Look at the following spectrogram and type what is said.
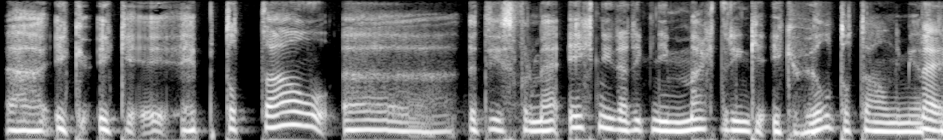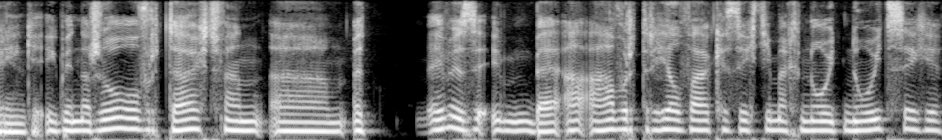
Eh, ik, ik eh, heb totaal. eh, het is voor mij echt niet dat ik niet mag drinken. Ik wil totaal niet meer Nee. drinken. Ik ben daar zo overtuigd van. ehm, het, bij AA wordt er heel vaak gezegd: je mag nooit, nooit zeggen.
